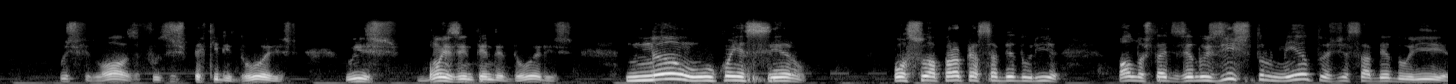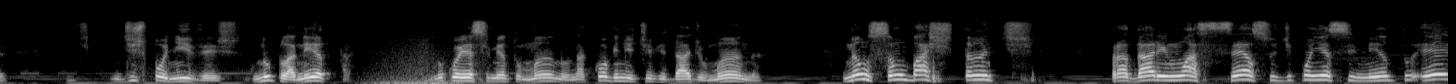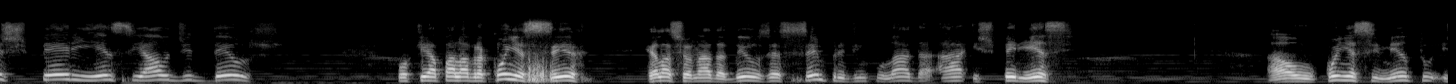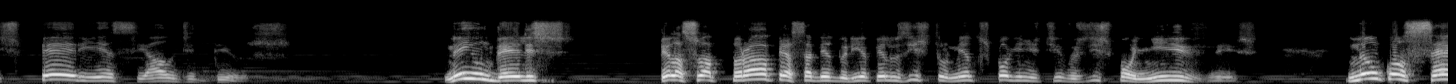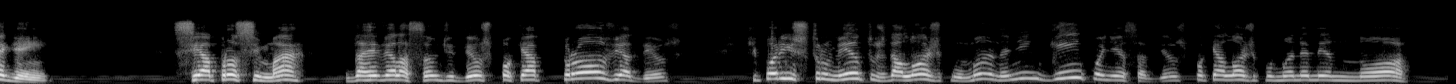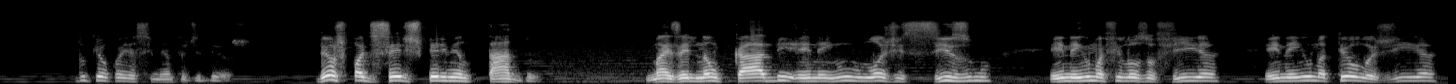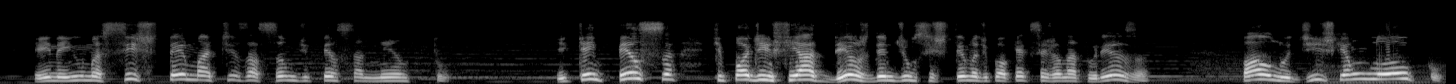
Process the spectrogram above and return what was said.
os filósofos, os perquiridores, os bons entendedores, não o conheceram por sua própria sabedoria. Paulo está dizendo os instrumentos de sabedoria disponíveis no planeta, no conhecimento humano, na cognitividade humana, não são bastantes para darem um acesso de conhecimento experiencial de Deus porque a palavra conhecer relacionada a Deus é sempre vinculada à experiência, ao conhecimento experiencial de Deus. Nenhum deles, pela sua própria sabedoria, pelos instrumentos cognitivos disponíveis, não conseguem se aproximar da revelação de Deus, porque aprove a Deus que, por instrumentos da lógica humana, ninguém conheça Deus, porque a lógica humana é menor do que o conhecimento de Deus. Deus pode ser experimentado, mas ele não cabe em nenhum logicismo, em nenhuma filosofia, em nenhuma teologia, em nenhuma sistematização de pensamento. E quem pensa que pode enfiar Deus dentro de um sistema de qualquer que seja a natureza, Paulo diz que é um louco.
